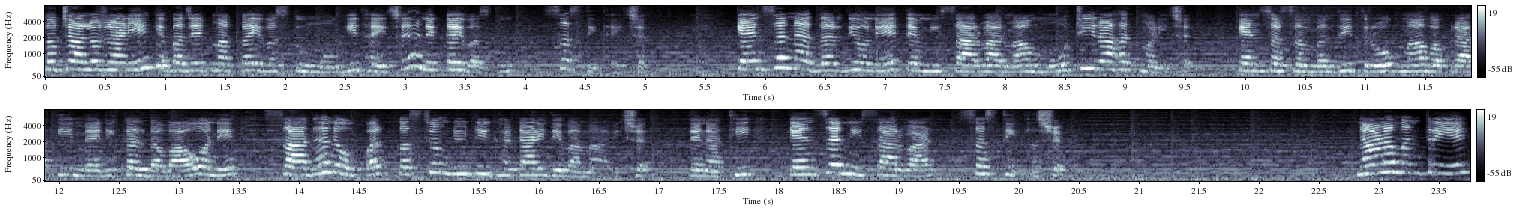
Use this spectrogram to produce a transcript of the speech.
તો ચાલો જાણીએ કે બજેટમાં કઈ વસ્તુ મોંઘી થઈ છે અને કઈ વસ્તુ સસ્તી થઈ છે. કેન્સરના દર્દીઓને તેમની સારવારમાં મોટી રાહત મળી છે. કેન્સર સંબંધિત રોગમાં વપરાતી મેડિકલ દવાઓ અને સાધનો ઉપર કસ્ટમ ડ્યુટી ઘટાડી દેવામાં આવી છે. તેનાથી કેન્સરની સારવાર સસ્તી થશે. નાણામંત્રીએ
